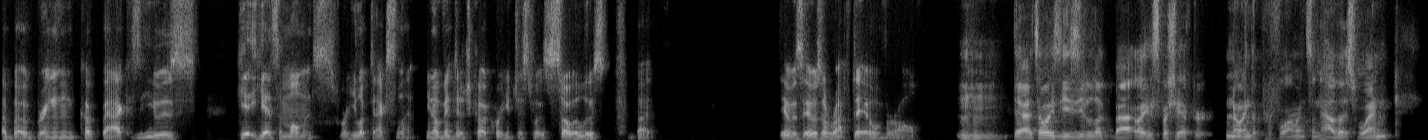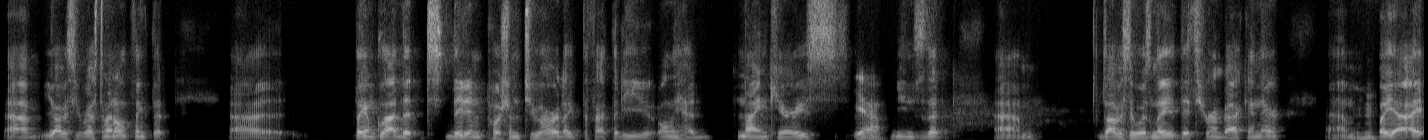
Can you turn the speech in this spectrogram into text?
about bringing Cook back because he was, he, he had some moments where he looked excellent, you know, vintage Cook, where he just was so elusive. But it was, it was a rough day overall. Mm-hmm. Yeah, it's always easy to look back, like especially after knowing the performance and how this went. Um, you obviously rest him. I don't think that uh, like I'm glad that they didn't push him too hard. Like the fact that he only had nine carries, yeah, means that um, obviously wasn't they they threw him back in there. Um, mm-hmm. But yeah, I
